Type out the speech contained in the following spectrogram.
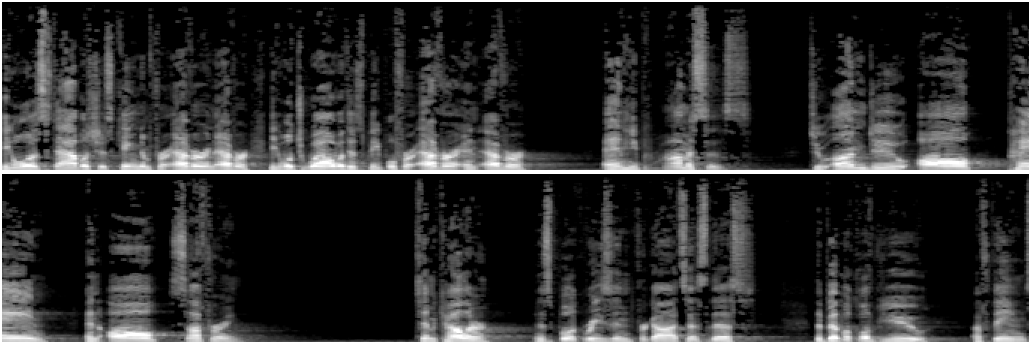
He will establish his kingdom forever and ever. He will dwell with his people forever and ever. And he promises to undo all pain and all suffering. Tim Keller, in his book Reason for God, says this The biblical view of things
